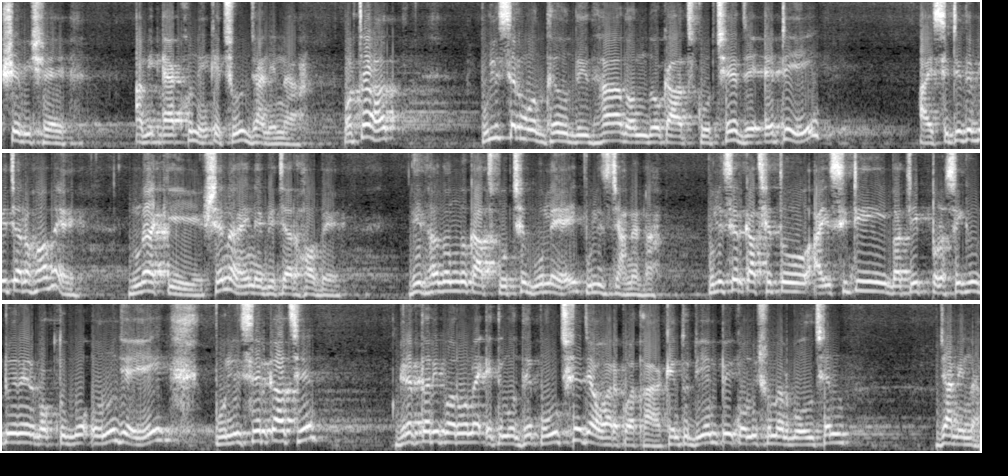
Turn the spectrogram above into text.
সে বিষয়ে আমি এখনই কিছু জানি না। অর্থাৎ পুলিশের মধ্যেও দ্বিধা দ্বন্দ্ব কাজ করছে যে এটি আইসিটিতে বিচার হবে? নাকি সেনা আইনে বিচার হবে? দ্বিধাদ্বন্দ্ব কাজ করছে বলে পুলিশ জানে না। পুলিশের কাছে তো আইসিটি বা চিফ প্রসিকিউটরের বক্তব্য অনুযায়ী পুলিশের কাছে গ্রেপ্তারি পরোয়ানা ইতিমধ্যে পৌঁছে যাওয়ার কথা, কিন্তু ডিএমপি কমিশনার বলছেন, জানি না।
